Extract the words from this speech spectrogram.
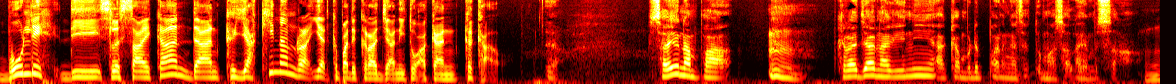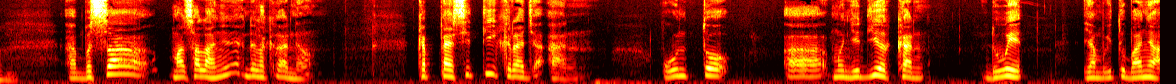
boleh diselesaikan dan keyakinan rakyat kepada kerajaan itu akan kekal. Saya nampak kerajaan hari ini akan berdepan dengan satu masalah yang besar. Hmm. Uh, besar masalahnya adalah kerana kapasiti kerajaan untuk uh, menyediakan duit yang begitu banyak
